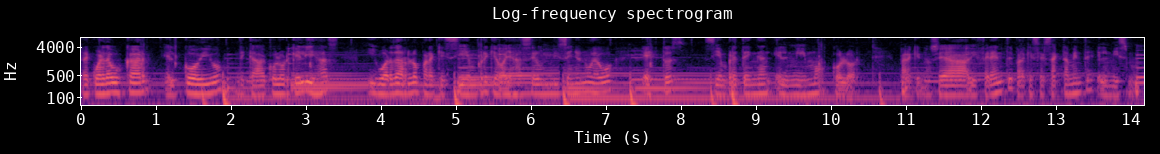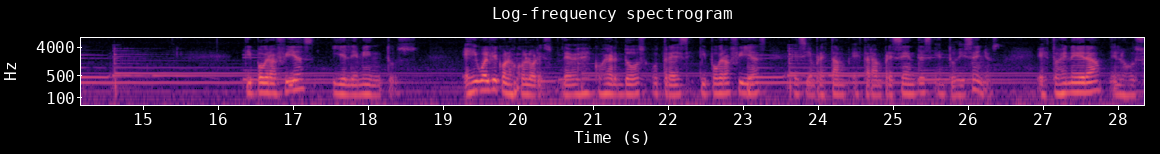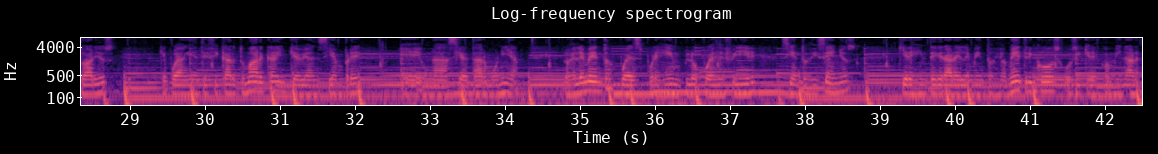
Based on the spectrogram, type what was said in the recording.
Recuerda buscar el código de cada color que elijas y guardarlo para que siempre que vayas a hacer un diseño nuevo, estos siempre tengan el mismo color. Para que no sea diferente, para que sea exactamente el mismo. Tipografías y elementos. Es igual que con los colores, debes escoger dos o tres tipografías que siempre están, estarán presentes en tus diseños. Esto genera en los usuarios que puedan identificar tu marca y que vean siempre eh, una cierta armonía. Los elementos, pues por ejemplo, puedes definir si en tus diseños quieres integrar elementos geométricos o si quieres combinar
